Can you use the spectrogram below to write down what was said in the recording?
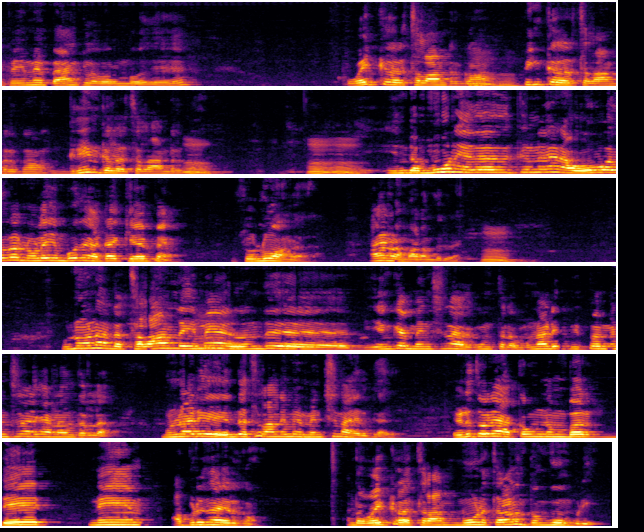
எப்பயுமே பேங்க்ல வரும்போது ஒயிட் கலர் சலான் இருக்கும். பிங்க் கலர் சலான் இருக்கும் கிரீன் கலர் சலான் இருக்கும். இந்த மூணு எது எதுக்குன்னு நான் ஒவ்வொரு தடவை நுழையும் போது என்கிட்ட கேட்பேன். சொல்லுவாங்க. ஆனா நான் மறந்துடுவேன். ம். இன்னொன்று அந்த சலான்லையுமே. அது வந்து எங்க மென்ஷன் ஆயிருக்குன்னு தெரியல. முன்னாடி இப்ப மென்ஷன் ஆயிருக்கா என்னன்னு தெரியல. முன்னாடி எந்த சலான்லையுமே மென்ஷன் ஆயிருக்காது எடுத்தோடனே அக்கௌண்ட் நம்பர் டேட் நேம் அப்படிதான் இருக்கும். அந்த ஒயிட் கலர் சலான் மூணு சலானும் தொங்கும் இப்படி.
